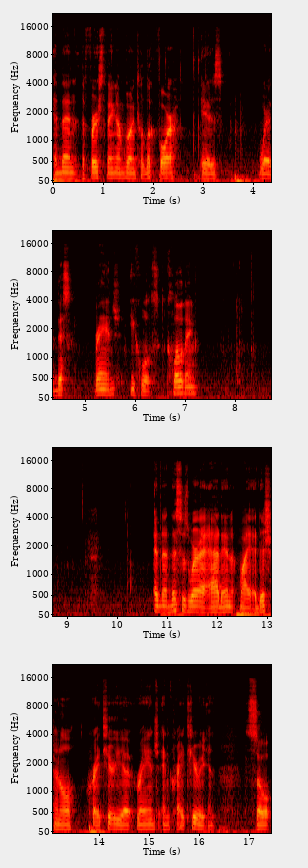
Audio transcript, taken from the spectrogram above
And then the first thing I'm going to look for is where this range equals clothing And then this is where I add in my additional criteria range and criterion. So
